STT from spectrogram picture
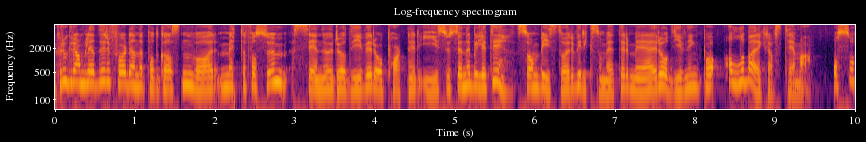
Programleder for denne podkasten var Mette Fossum, seniorrådgiver og partner i Sustainability, som bistår virksomheter med rådgivning på alle bærekraftstema, også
